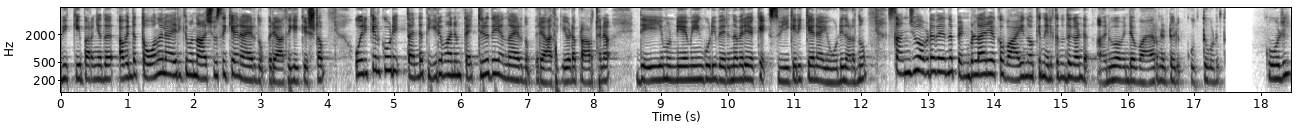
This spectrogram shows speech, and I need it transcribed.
വിക്കി പറഞ്ഞത് അവന്റെ തോന്നലായിരിക്കുമെന്ന് ആശ്വസിക്കാനായിരുന്നു രാധികയ്ക്ക് ഇഷ്ടം ഒരിക്കൽ കൂടി തന്റെ തീരുമാനം തെറ്റരുതേ എന്നായിരുന്നു രാധികയുടെ പ്രാർത്ഥന. ദേയും ഉണ്ണിയമ്മയും കൂടി വരുന്നവരെയൊക്കെ സ്വീകരിക്കാനായി ഓടി നടന്നു. സഞ്ജു അവിടെ വരുന്ന പെൺപിള്ളാരെയൊക്കെ വായി നോക്കി നിൽക്കുന്നത് കണ്ട് അനു അവന്റെ വയറിനിട്ടൊരു കുത്തുകൊടുത്തു കോഴി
